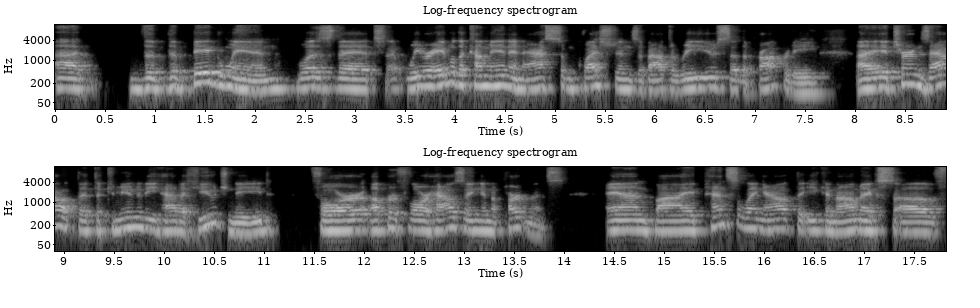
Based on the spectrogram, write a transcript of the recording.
uh, the, the big win was that we were able to come in and ask some questions about the reuse of the property. Uh, it turns out that the community had a huge need for upper floor housing and apartments. And by penciling out the economics of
